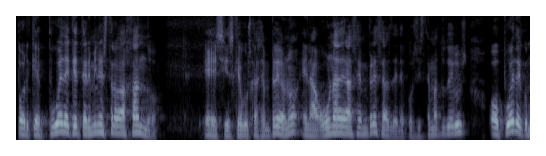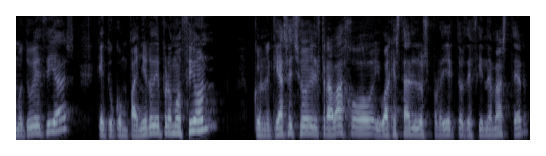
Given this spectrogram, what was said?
porque puede que termines trabajando, eh, si es que buscas empleo, ¿no? En alguna de las empresas del ecosistema Tutelus, o puede, como tú decías, que tu compañero de promoción, con el que has hecho el trabajo, igual que están los proyectos de fin de máster,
